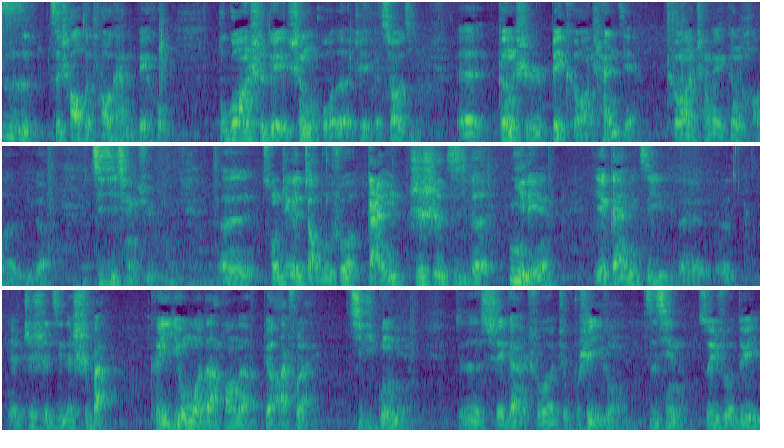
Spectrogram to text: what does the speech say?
自自嘲和调侃的背后，不光是对生活的这个消极，呃，更是被渴望看见，渴望成为更好的一个积极情绪。呃，从这个角度说，敢于直视自己的逆鳞，也敢于自己的呃呃直视自己的失败，可以幽默大方的表达出来，集体共鸣。觉得谁敢说这不是一种自信呢？所以说，对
